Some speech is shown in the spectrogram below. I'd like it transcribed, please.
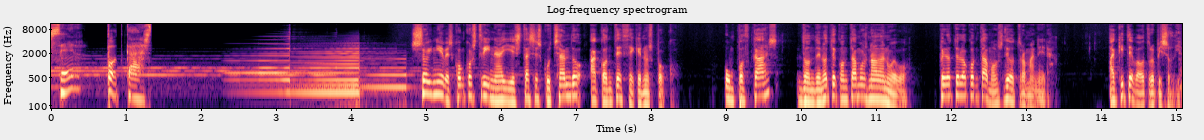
Ser podcast. Soy Nieves con Costrina y estás escuchando Acontece que no es poco. Un podcast donde no te contamos nada nuevo, pero te lo contamos de otra manera. Aquí te va otro episodio.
